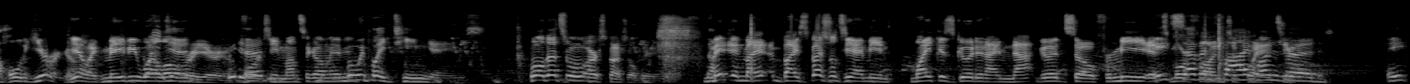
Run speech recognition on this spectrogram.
a whole year ago. Yeah, like maybe well We did. over a year ago. We did. 14 months ago, maybe. But we played team games. Well, that's what our specialty is. No. Ma- In my by specialty, I mean Mike is good and I'm not good. So for me, it's more fun to play. a team. 500. Eight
